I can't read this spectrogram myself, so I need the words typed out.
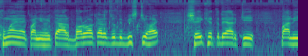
সময় নেয় পানি হইতে, আর বড় আকারে যদি বৃষ্টি হয়, সেই ক্ষেত্রে আর কি পানি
